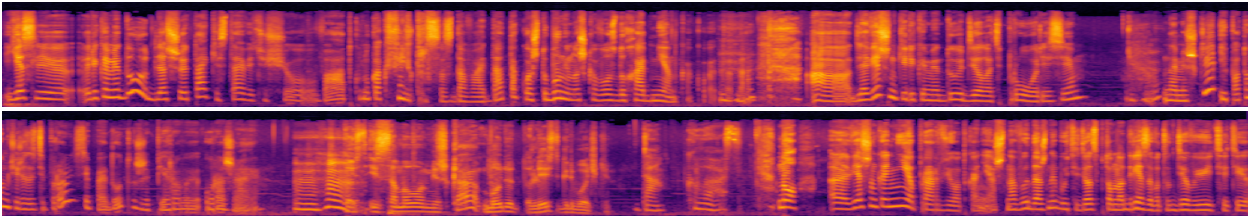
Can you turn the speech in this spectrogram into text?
Если рекомендую для шиитаки ставить еще ватку, ну, как фильтр создавать, да, такой, чтобы был немножко воздухообмен какой-то, Мгм. да. А для вешенки рекомендую делать прорези Мгм. на мешке, и потом через эти прорези пойдут уже первые урожаи. Мгм. То есть из самого мешка будут лезть грибочки. Да. Класс. Но э, вешенка не прорвет, конечно. Вы должны будете делать потом надрезы, вот где вы видите эти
